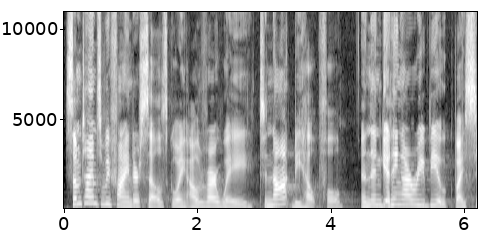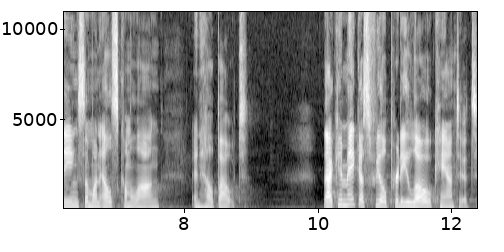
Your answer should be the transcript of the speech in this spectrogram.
Sometimes we find ourselves going out of our way to not be helpful and then getting our rebuke by seeing someone else come along and help out. That can make us feel pretty low, can't it?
